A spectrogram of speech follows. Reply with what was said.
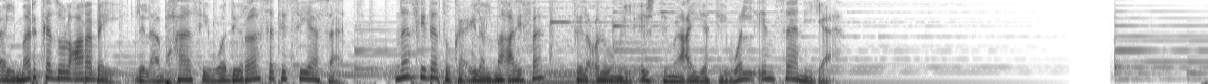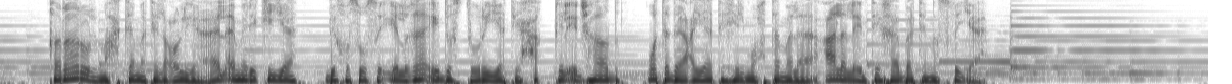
المركز العربي للأبحاث ودراسة السياسات. نافذتك إلى المعرفة في العلوم الاجتماعية والإنسانية. قرار المحكمة العليا الأمريكية بخصوص إلغاء دستورية حق الإجهاض وتداعياته المحتملة على الانتخابات النصفية.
